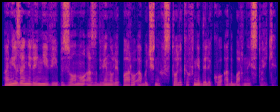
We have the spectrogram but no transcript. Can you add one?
Они заняли не вип-зону, а сдвинули пару обычных столиков недалеко от барной стойки.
